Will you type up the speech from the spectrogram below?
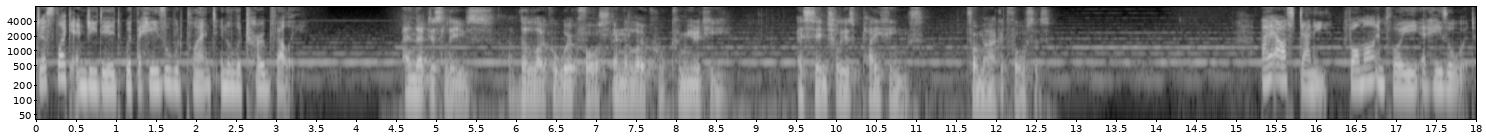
Just like Engie did with the Hazelwood plant in the Latrobe Valley. And that just leaves the local workforce and the local community essentially as playthings for market forces. I asked Danny, former employee at Hazelwood,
